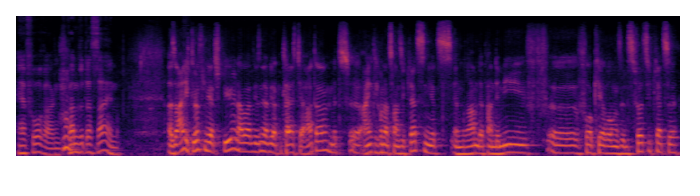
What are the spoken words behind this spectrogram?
Hervorragend. Wann wird das sein? Also eigentlich dürfen wir jetzt spielen, aber wir sind ja wieder ein kleines Theater mit äh, eigentlich 120 Plätzen. Jetzt im Rahmen der Pandemie-Vorkehrungen äh, sind es 40 Plätze.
